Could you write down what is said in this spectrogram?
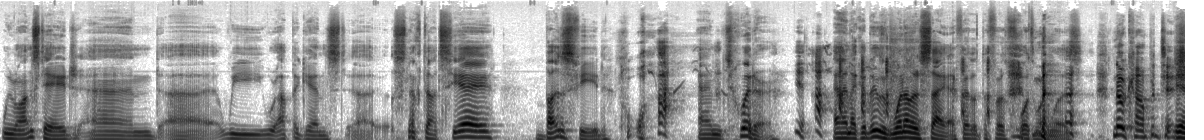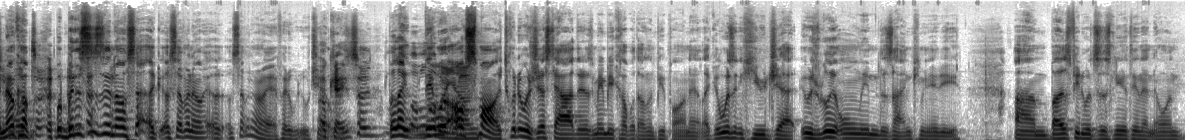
we were on stage, and uh, we were up against uh, Snook.ca, BuzzFeed. and Twitter, Yeah. and like I think there was one other site. I forget what the first fourth one was. No competition. Yeah, no comp- whatsoever. but, but this is in 07, like 07, 08, 07 or 08. I forget which Okay, was. so But like they were all small. Like Twitter was just out. There was maybe a couple thousand people on it. Like it wasn't huge yet. It was really only in the design community. Um, BuzzFeed was this new thing that no one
